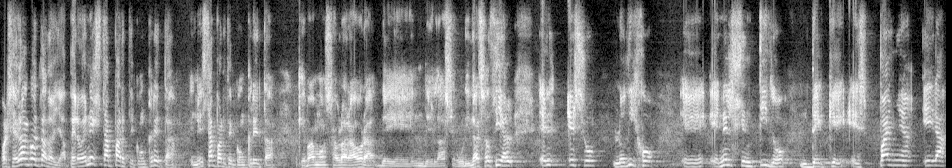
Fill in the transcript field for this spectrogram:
Pues se lo han contado ya, pero en esta parte concreta, en esta parte concreta que vamos a hablar ahora de, de la seguridad social, él eso lo dijo eh, en el sentido de que España era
